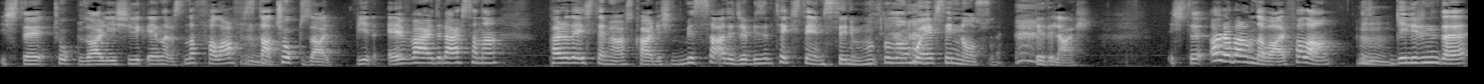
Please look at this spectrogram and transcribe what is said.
İşte çok güzel yeşilliklerin arasında falan fistan çok güzel bir ev verdiler sana. Para da istemiyoruz kardeşim. Biz sadece bizim tek isteğimiz senin mutluluğun bu ev senin olsun dediler. İşte araban da var falan. Gelirini de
